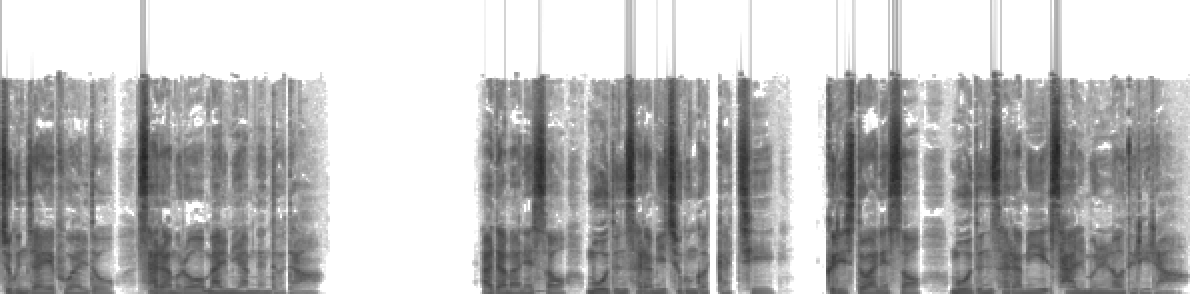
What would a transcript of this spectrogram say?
죽은 자의 부활도 사람으로 말미암는도다. 아담 안에서 모든 사람이 죽은 것 같이 그리스도 안에서 모든 사람이 삶을 얻으리라.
